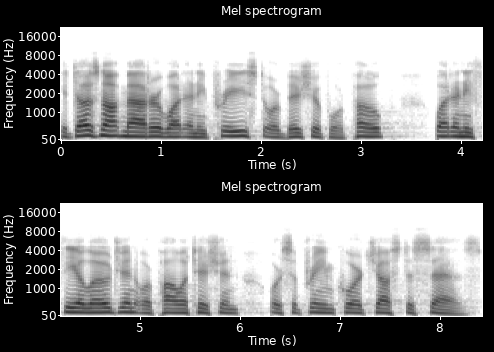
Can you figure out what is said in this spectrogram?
It does not matter what any priest or bishop or pope, what any theologian or politician or Supreme Court justice says.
